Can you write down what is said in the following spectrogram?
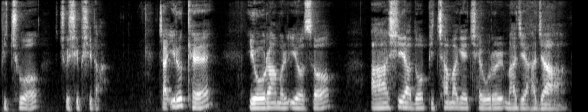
비추어 주십시다. 자, 이렇게 요람을 이어서 아시아도 비참하게 최후를 맞이하자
